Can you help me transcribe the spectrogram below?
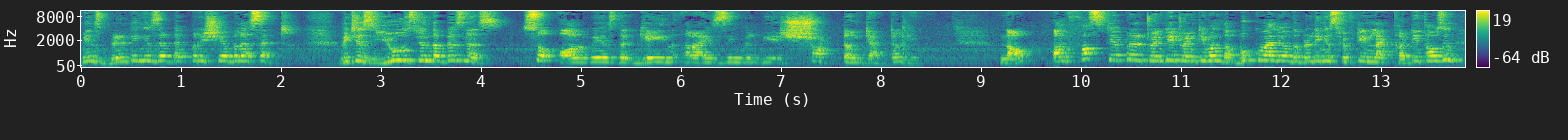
means building is a depreciable asset which is used in the business. So always the gain arising will be a short-term capital gain. Now, on 1st April 2021, the book value of the building is 15 lakh 30,000.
